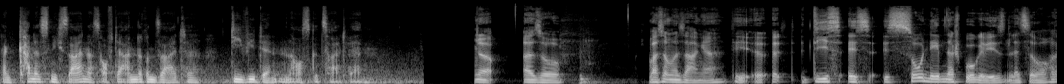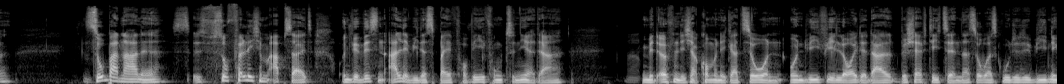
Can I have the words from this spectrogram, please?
dann kann es nicht sein, dass auf der anderen Seite Dividenden ausgezahlt werden. Ja, also was soll man sagen, ja? Die, äh, dies ist, ist so neben der Spur gewesen letzte Woche. So Banane, so völlig im Abseits. Und wir wissen alle, wie das bei VW funktioniert, ja. Mit öffentlicher Kommunikation und wie viele Leute da beschäftigt sind, dass sowas gut über die Bühne,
